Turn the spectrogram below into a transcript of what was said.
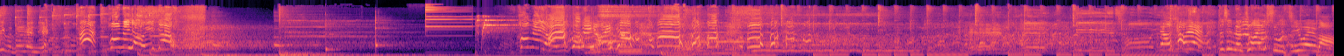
屁股对着你。哎，后面有一个，后面有，后面有一个。杨超越，这是你的专属机位吧？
